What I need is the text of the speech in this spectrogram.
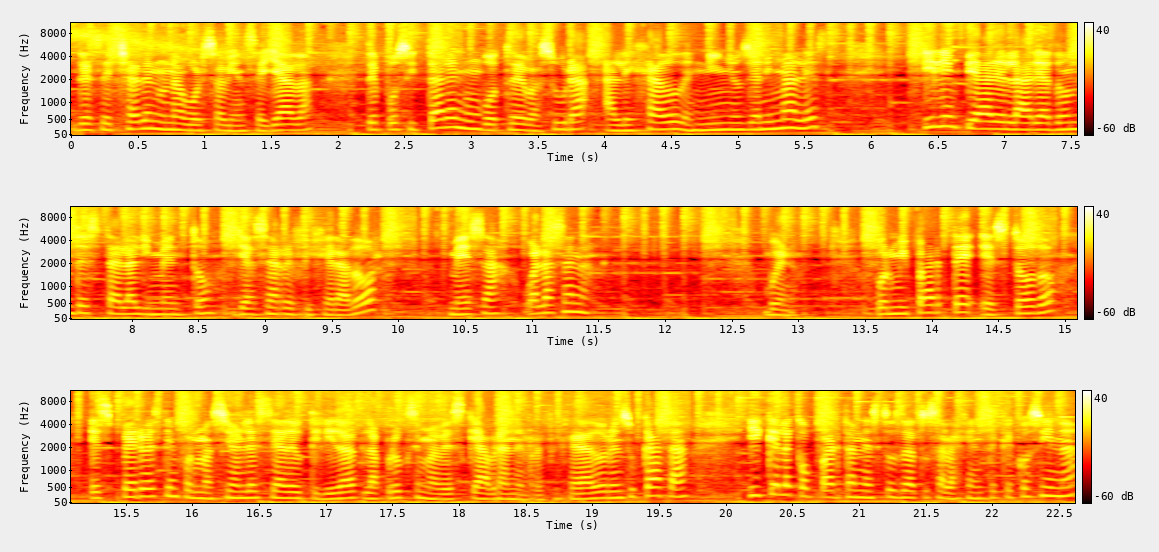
desechar en una bolsa bien sellada, depositar en un bote de basura alejado de niños y animales y limpiar el área donde está el alimento, ya sea refrigerador, mesa o alacena. Bueno, por mi parte es todo. Espero esta información les sea de utilidad la próxima vez que abran el refrigerador en su casa y que le compartan estos datos a la gente que cocina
